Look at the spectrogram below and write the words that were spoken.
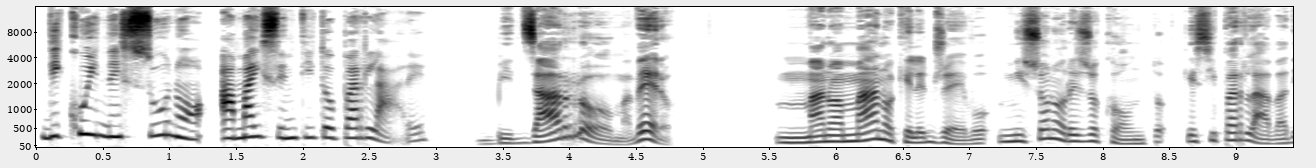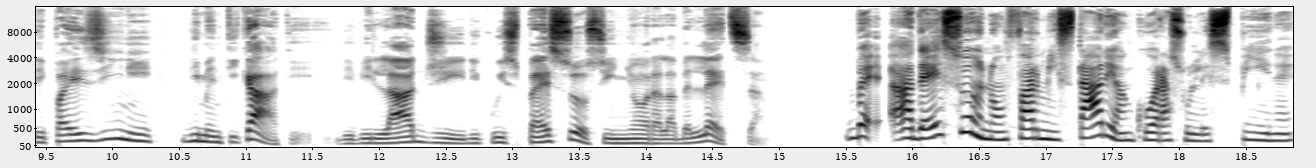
di cui nessuno ha mai sentito parlare? Bizzarro, ma vero. Mano a mano che leggevo mi sono reso conto che si parlava di paesini dimenticati, di villaggi di cui spesso si ignora la bellezza. Beh, adesso non farmi stare ancora sulle spine.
